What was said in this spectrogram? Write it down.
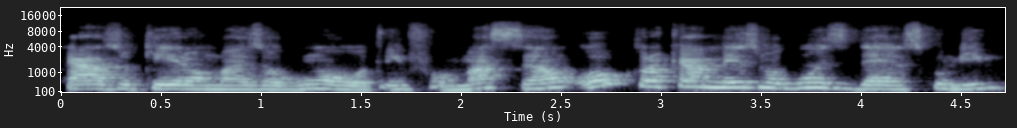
Caso queiram mais alguma outra informação ou trocar mesmo algumas ideias comigo,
